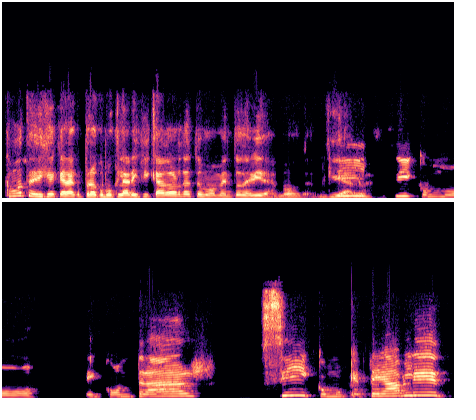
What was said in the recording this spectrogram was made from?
¿cómo te dije que era? Pero como clarificador de tu momento de vida, ¿no? Sí, sí, como encontrar, sí, como que te hable,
